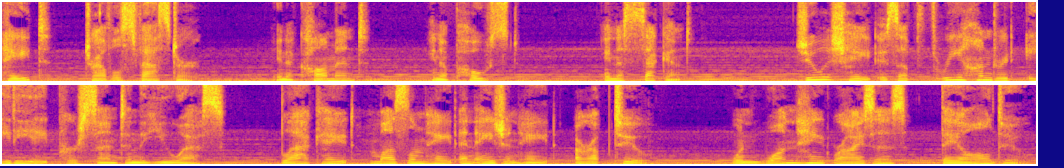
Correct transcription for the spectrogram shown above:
Hate travels faster. In a comment, in a post, in a second. Jewish hate is up 388% in the U.S. Black hate, Muslim hate, and Asian hate are up too. When one hate rises, they all do.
